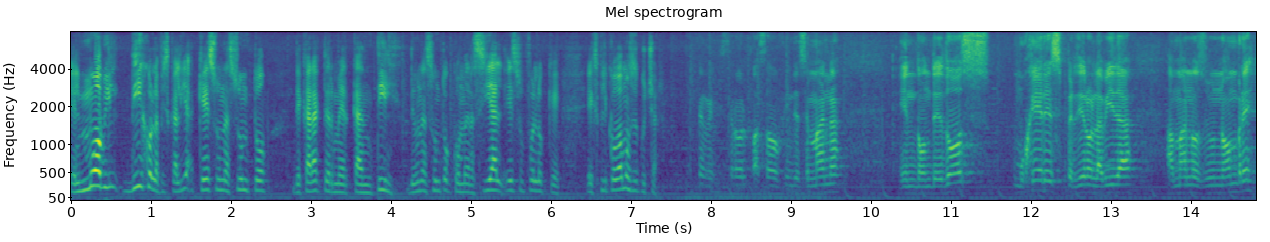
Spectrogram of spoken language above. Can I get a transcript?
el móvil, dijo la fiscalía, que es un asunto de carácter mercantil, de un asunto comercial. Eso fue lo que explicó. Vamos a escuchar. Registrado el pasado fin de semana, en donde dos mujeres perdieron la vida a manos de un hombre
